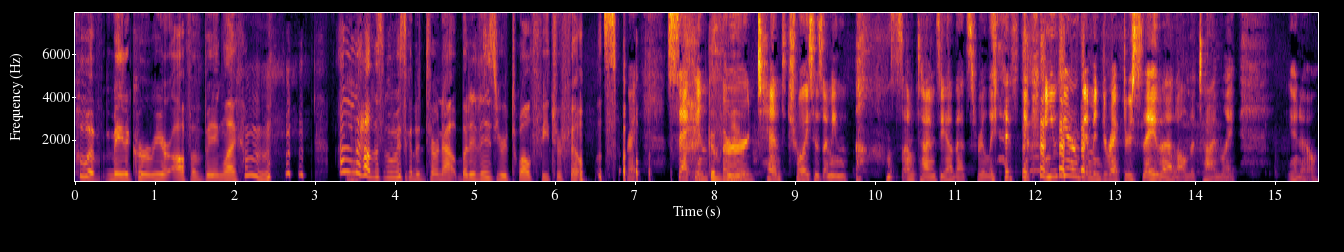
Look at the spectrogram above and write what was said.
who have made a career off of being like, hmm, I don't know how this movie's going to turn out, but it is your 12th feature film. So. right. Second, Good third, tenth choices. I mean, sometimes, yeah, that's really. I think, and you hear women directors say that all the time. Like, you know,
